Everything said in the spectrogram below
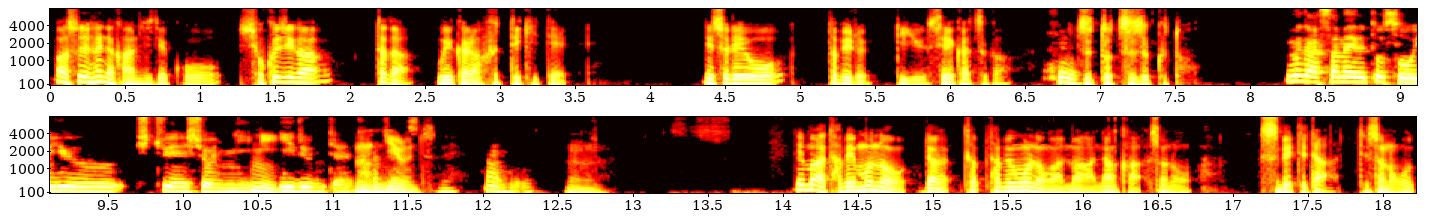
まあそういう風な感じでこう、食事がただ上から降ってきて、で、それを食べるっていう生活がずっと続くと。目が覚めるとそういうシチュエーションにいるみたいなうん、感じなんですいるんですね。うん。うん。で、まあ食べ物だ、た食べ物がまあなんかその、すべてだってその、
